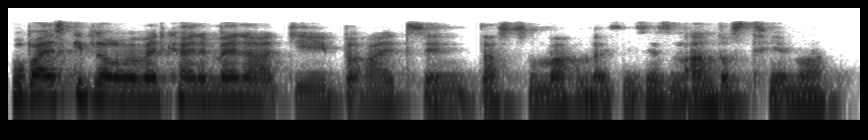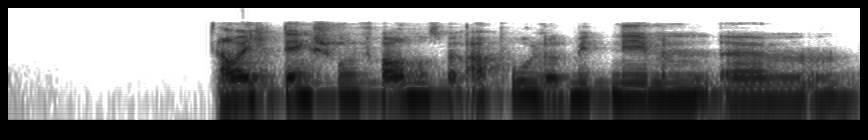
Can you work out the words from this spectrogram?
wobei es gibt auch im Moment keine Männer, die bereit sind, das zu machen. Das ist jetzt ein anderes Thema. Aber ich denke schon, Frauen muss man abholen und mitnehmen. Ähm,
